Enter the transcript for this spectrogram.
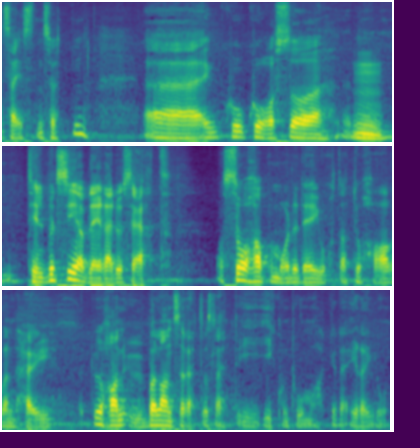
16, 17. Eh, hvor, hvor, også mm. tilbudssida ble redusert. Og så har på en måte det gjort at du har en høy du har en ubalanse rett og slett i, i kontormarkedet i regionen.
